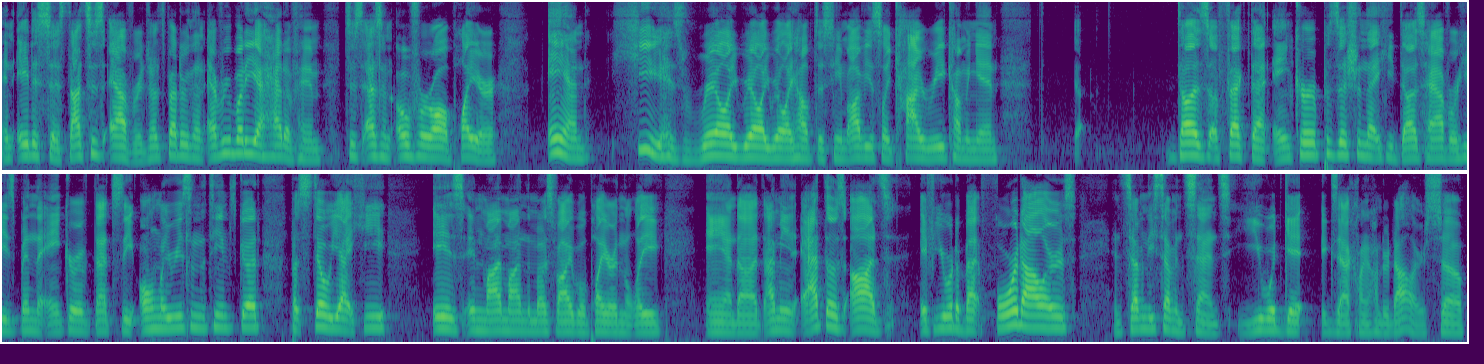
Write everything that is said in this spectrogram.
and eight assists. That's his average. That's better than everybody ahead of him just as an overall player, and he has really, really, really helped his team. Obviously, Kyrie coming in does affect that anchor position that he does have, where he's been the anchor. That's the only reason the team's good. But still, yeah, he is, in my mind, the most valuable player in the league. And uh, I mean, at those odds, if you were to bet four dollars and seventy-seven cents, you would get exactly hundred dollars. So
